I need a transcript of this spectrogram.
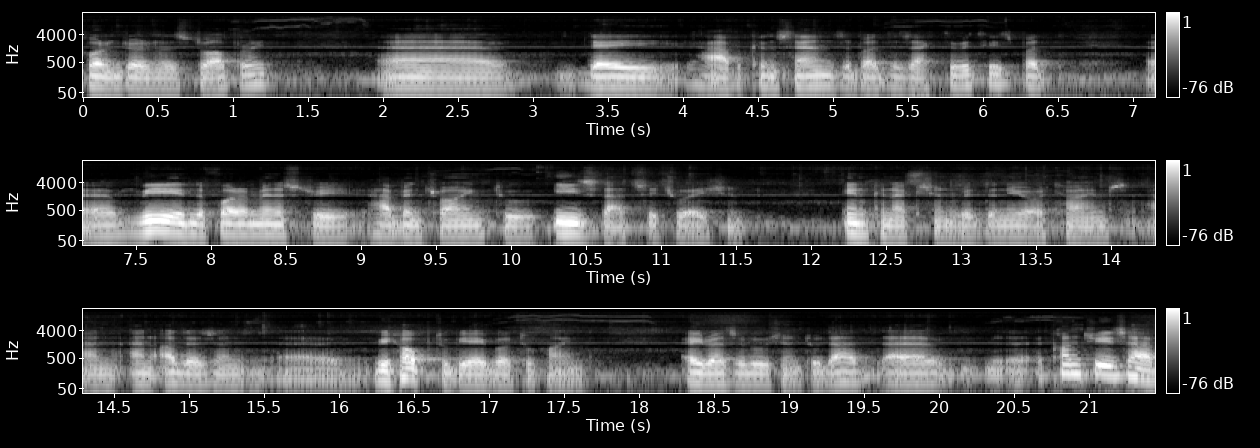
foreign journalists to operate. Uh, they have concerns about these activities, but uh, we in the foreign ministry have been trying to ease that situation in connection with the New York Times and, and others, and uh, we hope to be able to find a resolution to that. Uh, countries have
